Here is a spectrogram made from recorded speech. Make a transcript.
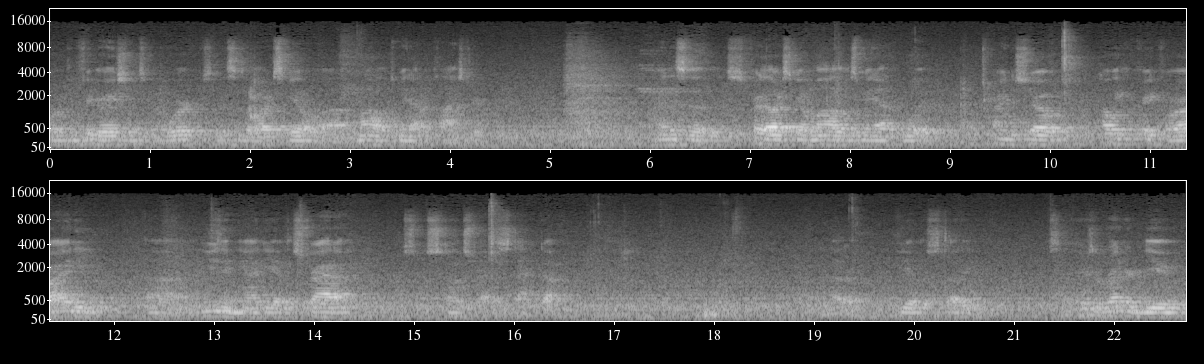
or configuration is going to work. So this is a large-scale uh, model. that's made out of plaster. And this is a, fairly large-scale model. that's made out of wood. Trying to show how we can create variety uh, using the idea of the strata, some stone strata stacked up. Another view of the study. So here's a rendered view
